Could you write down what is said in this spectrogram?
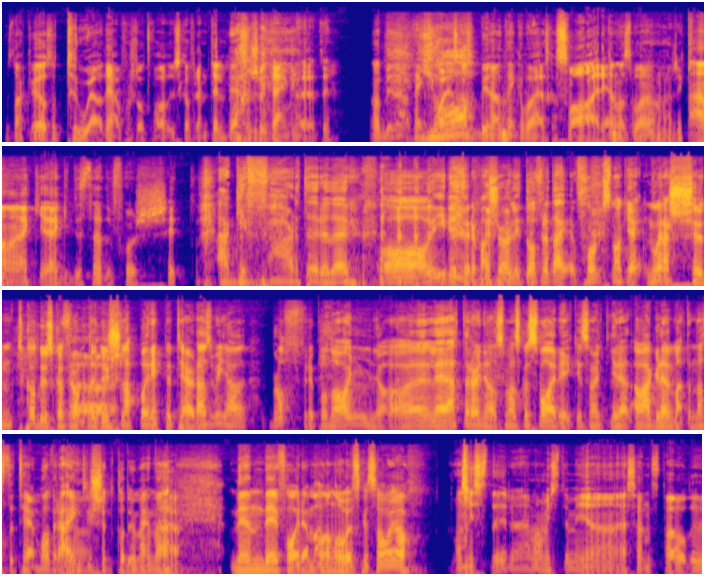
så snakker vi, og så tror jeg at jeg har forstått hva du skal frem til. Og så slutter jeg egentlig å høre etter. Da begynner jeg, å tenke på hva jeg skal, begynner jeg å tenke på hva jeg skal svare igjen. Og så bare Ja, Nei, men jeg er ikke, jeg er ikke til stede for shit. Jeg er fæl til det der. Åh, det irriterer meg sjøl litt òg. For at jeg, folk snakker Nå har jeg skjønt hva du skal fram til. Du slipper å repetere deg, så begynner jeg å blafre på noe annet eller et eller annet som jeg skal svare. Ikke sant? Greit. Og jeg gleder meg til neste tema, for jeg har egentlig skjønt hva du mener. Men det får jeg meg noen overraskelser òg, ja. Man mister, eh, man mister mye essens da, og du,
